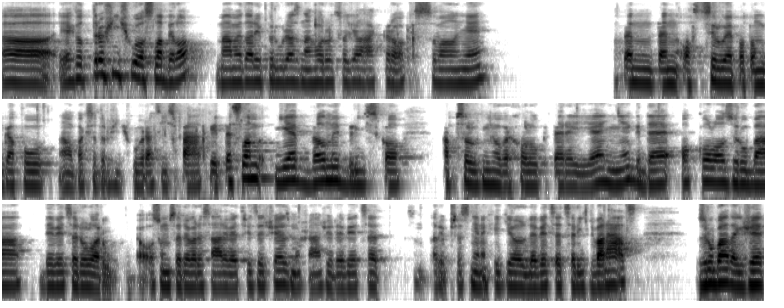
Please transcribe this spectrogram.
uh, jak to trošičku oslabilo, máme tady průraz nahoru, co dělá krok svalně, ten, ten osciluje po tom gapu, naopak se trošičku vrací zpátky. Tesla je velmi blízko absolutního vrcholu, který je někde okolo zhruba 900 dolarů. 899,36, možná, že 900, jsem tady přesně nechytil, 900,12 zhruba, takže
